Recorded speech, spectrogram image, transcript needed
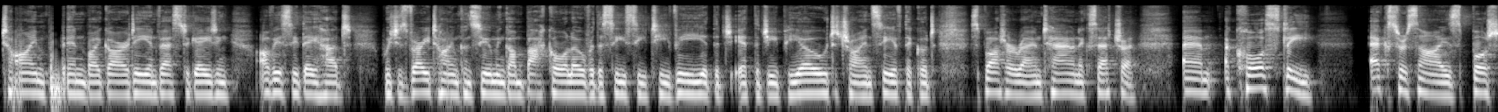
time put in by Gardaí investigating. Obviously, they had, which is very time consuming, gone back all over the CCTV at the, at the GPO to try and see if they could spot her around town, etc. Um, a costly exercise, but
